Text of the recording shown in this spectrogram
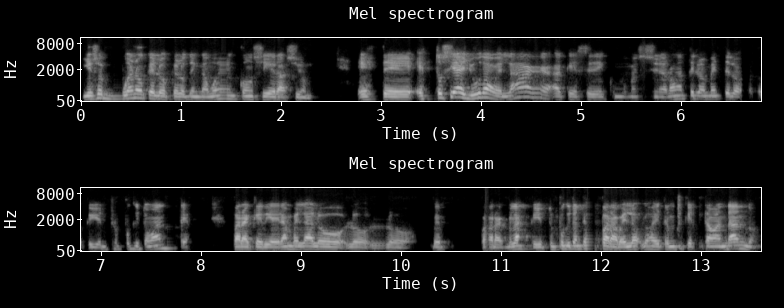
Y eso es bueno que lo, que lo tengamos en consideración. Este, esto sí ayuda, ¿verdad? A que se, como mencionaron anteriormente, lo, que yo entré un poquito antes, para que vieran, ¿verdad? Lo, lo, lo para, ¿verdad? Que yo entré un poquito antes para ver los, los que estaban dando,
